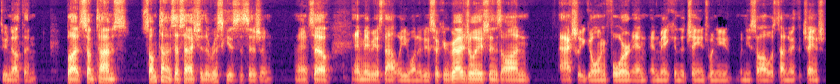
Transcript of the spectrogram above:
do nothing. But sometimes, sometimes that's actually the riskiest decision. Right. So, and maybe it's not what you want to do. So, congratulations on actually going for it and, and making the change when you when you saw it was time to make the change.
